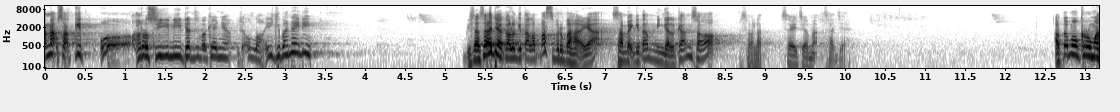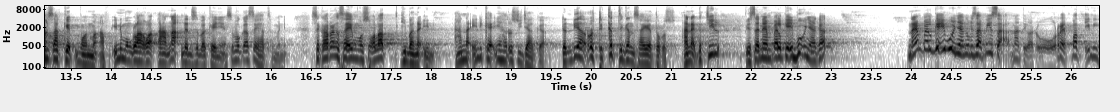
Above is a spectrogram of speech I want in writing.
Anak sakit, oh harus ini dan sebagainya. Ya Allah, ini gimana ini? Bisa saja kalau kita lepas berbahaya sampai kita meninggalkan sholat. Saya jamak saja. Atau mau ke rumah sakit, mohon maaf. Ini mau ngelawat anak dan sebagainya. Semoga sehat semuanya. Sekarang saya mau sholat, gimana ini? Anak ini kayaknya harus dijaga. Dan dia harus dekat dengan saya terus. Anak kecil bisa nempel ke ibunya kan? Nempel ke ibunya, nggak bisa pisah. Nanti, aduh repot ini.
